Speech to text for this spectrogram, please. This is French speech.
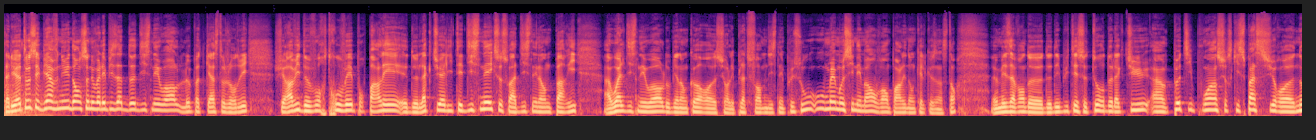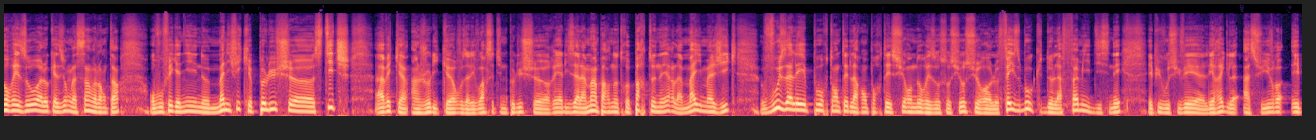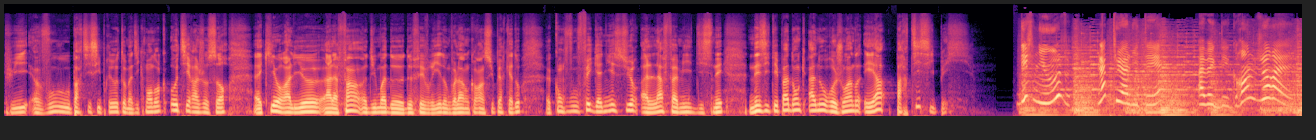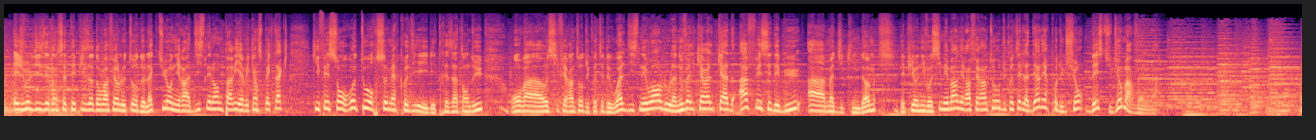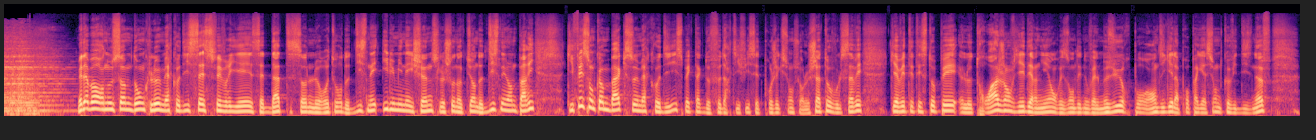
Salut à tous et bienvenue dans ce nouvel épisode de Disney World, le podcast aujourd'hui. Je suis ravi de vous retrouver pour parler de l'actualité Disney, que ce soit à Disneyland Paris, à Walt Disney World ou bien encore euh, sur les plateformes Disney Plus ou, même au cinéma. On va en parler dans quelques instants. Euh, Mais avant de, débuter ce tour de l'actu, un petit point sur ce qui se passe sur euh, nos réseaux à l'occasion de la Saint-Valentin. On vous fait gagner une magnifique peluche Stitch avec un, joli cœur. Vous allez voir, c'est une peluche réalisée à la main par notre partenaire, la Maille Magique. Vous allez pour tenter de la remporter sur nos réseaux sociaux, sur euh, le Facebook de la famille Disney. Et puis vous suivez euh, les règles à suivre. Et puis vous participerez automatiquement donc au tirage au sort euh, qui aura lieu à la fin du mois de, de février. Donc voilà encore un super cadeau qu'on vous fait gagner sur la famille Disney. N'hésitez pas donc à nous rejoindre et à participer. Disney News, l'actualité avec des grandes oreilles. Et je vous le disais dans cet épisode, on va faire le tour de l'actu. On ira à Disneyland Paris avec un spectacle qui fait son retour ce mercredi et il est très attendu. On va aussi faire un tour du côté de Walt Disney World où la nouvelle cavalcade a fait ses débuts à Magic Kingdom. Et puis au niveau cinéma, on ira faire un tour du côté de la dernière production des studios Marvel. Mais d'abord, nous sommes donc le mercredi 16 février. Cette date sonne le retour de Disney Illuminations, le show nocturne de Disneyland Paris, qui fait son comeback ce mercredi. Spectacle de feux d'artifice et de projection sur le château, vous le savez, qui avait été stoppé le 3 janvier dernier en raison des nouvelles mesures pour endiguer la propagation de Covid-19.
